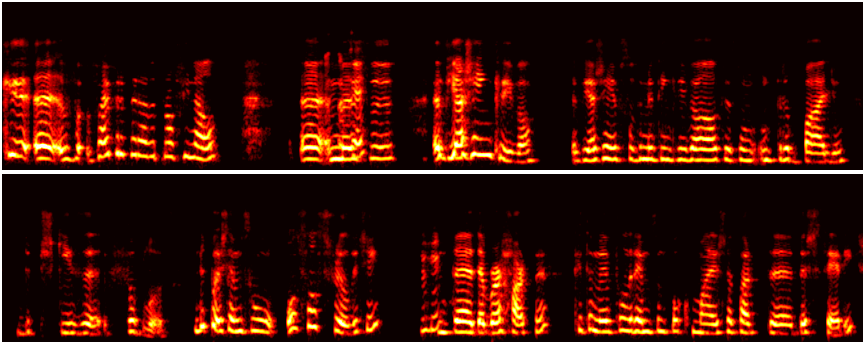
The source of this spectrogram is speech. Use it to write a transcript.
Que uh, vai preparada para o final, uh, mas okay. a viagem é incrível. A viagem é absolutamente incrível. Ela fez um, um trabalho de pesquisa fabuloso. Depois temos o All Souls Trilogy, Uhum. da Deborah Harkness, que também falaremos um pouco mais na parte de, das séries.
